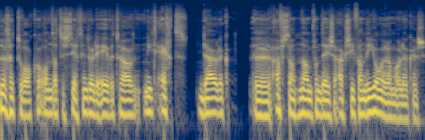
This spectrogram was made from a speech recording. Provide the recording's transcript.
teruggetrokken... omdat de stichting door de Eeuwentrouw niet echt duidelijk uh, afstand nam... van deze actie van de jongere Molukkers.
